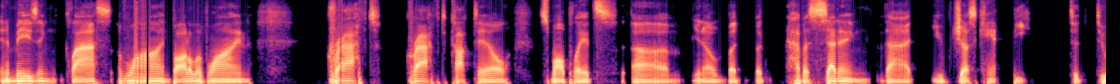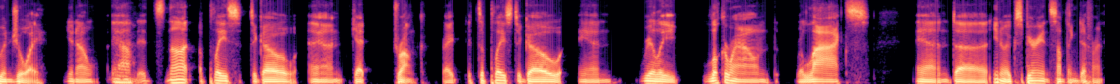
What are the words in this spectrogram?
an amazing glass of wine, bottle of wine, craft craft cocktail, small plates, um, you know, but but have a setting that you just can't beat to to enjoy, you know. Yeah. And it's not a place to go and get drunk, right? It's a place to go and really look around, relax, and uh, you know experience something different.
